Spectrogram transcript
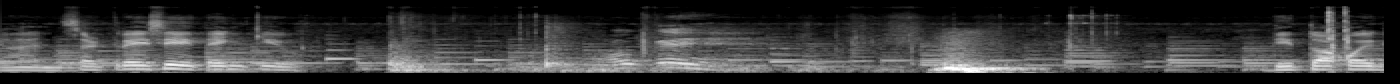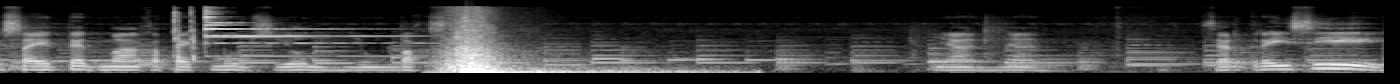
Yan, Sir Tracy, thank you. Okay. Dito ako excited mga ka-tech moves yun, yung box. Yan, yan. Sir Tracy,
